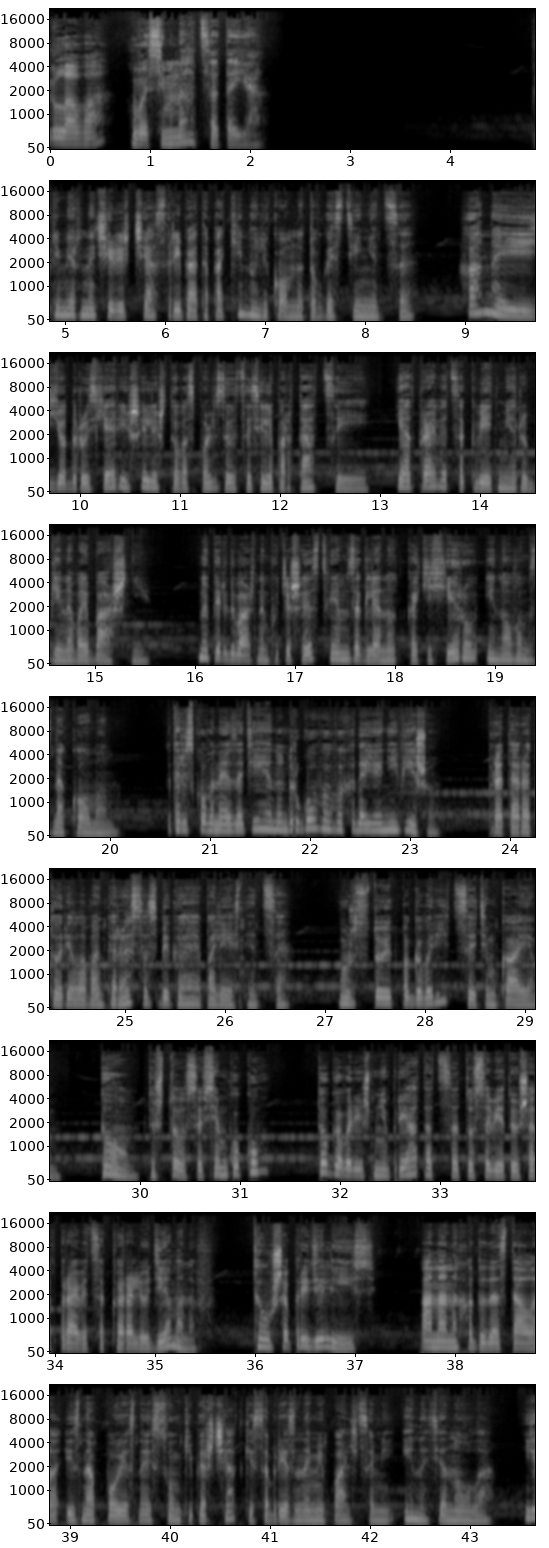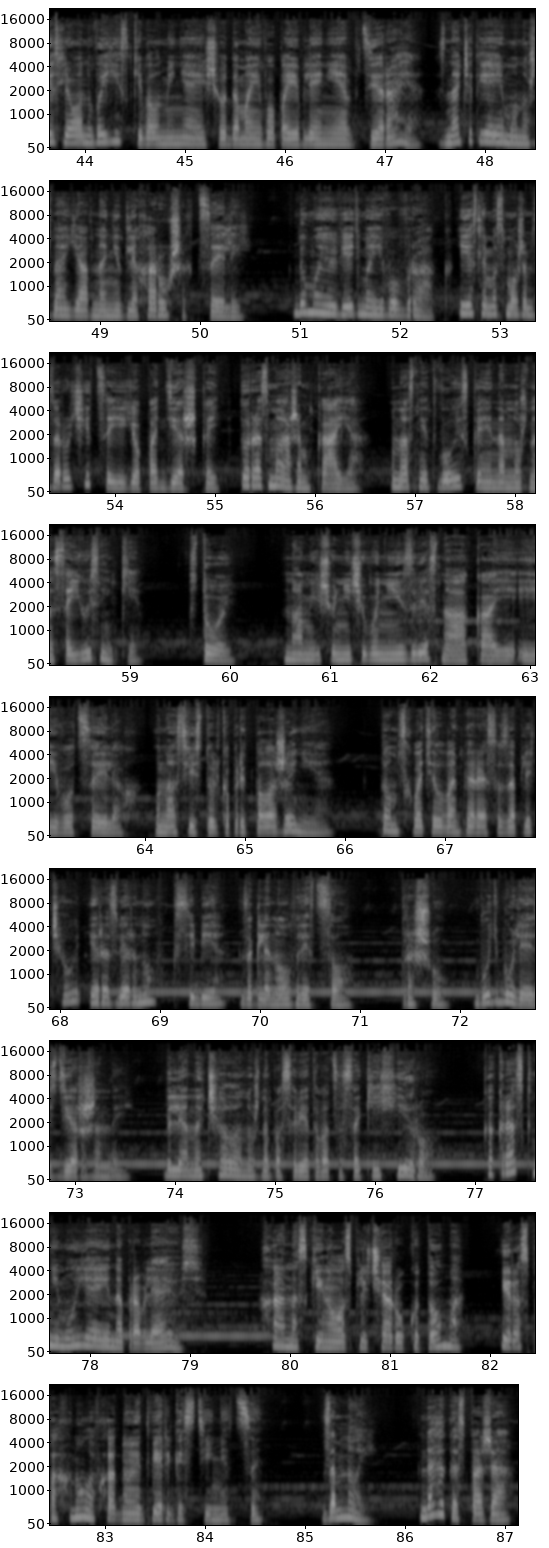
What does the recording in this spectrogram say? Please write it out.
Глава 18 Примерно через час ребята покинули комнату в гостинице. Ханна и ее друзья решили, что воспользуются телепортацией и отправятся к ведьме Рубиновой башни. Но перед важным путешествием заглянут к Акихиру и новым знакомым. «Это рискованная затея, но другого выхода я не вижу», протараторила вампиресса, сбегая по лестнице. «Может, стоит поговорить с этим Каем?» «Том, ты что, совсем куку? -ку? То говоришь мне прятаться, то советуешь отправиться к королю демонов? Ты уж определись». Она на ходу достала из напоясной сумки перчатки с обрезанными пальцами и натянула. Если он выискивал меня еще до моего появления в Дзирае, значит, я ему нужна явно не для хороших целей. Думаю, ведьма его враг. Если мы сможем заручиться ее поддержкой, то размажем Кая. У нас нет войска, и нам нужны союзники. «Стой! Нам еще ничего не известно о Кае и его целях. У нас есть только предположения». Том схватил вампирессу за плечо и, развернув к себе, заглянул в лицо. «Прошу, будь более сдержанной. Для начала нужно посоветоваться с Акихиро. Как раз к нему я и направляюсь». Хана скинула с плеча руку Тома и распахнула входную дверь гостиницы. «За мной». «Да, госпожа»,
